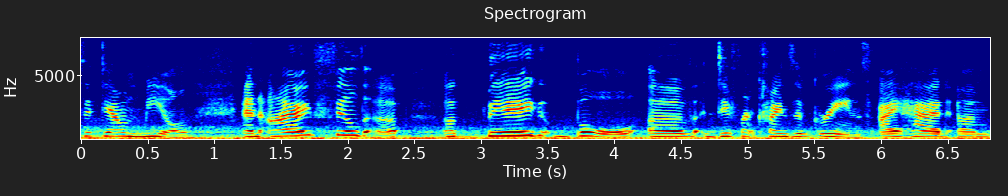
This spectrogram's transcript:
sit down meal and I filled up a big bowl of different kinds of greens. I had um,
